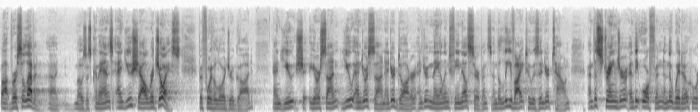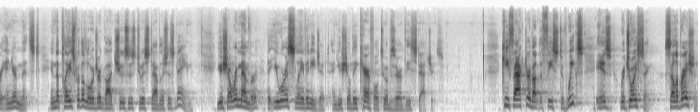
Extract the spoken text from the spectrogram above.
Uh, verse 11, uh, Moses commands, And you shall rejoice before the Lord your God and you, your son, you and your son and your daughter and your male and female servants and the Levite who is in your town and the stranger and the orphan and the widow who are in your midst, in the place where the Lord your God chooses to establish his name. You shall remember that you were a slave in Egypt, and you shall be careful to observe these statutes. Key factor about the Feast of Weeks is rejoicing, celebration.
